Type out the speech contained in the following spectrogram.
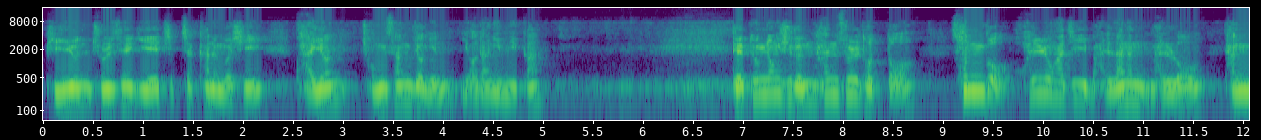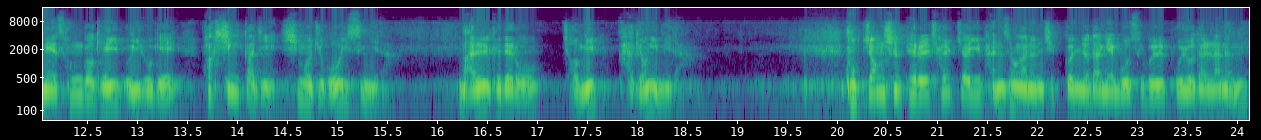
비윤 줄세기에 집착하는 것이 과연 정상적인 여당입니까? 대통령실은 한술 더 떠 선거 활용하지 말라는 말로 당내 선거 개입 의혹에 확신까지 심어주고 있습니다. 말 그대로 점입 가경입니다. 국정 실패를 철저히 반성하는 집권 여당의 모습을 보여달라는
